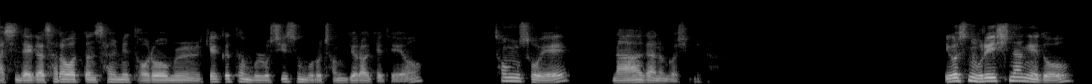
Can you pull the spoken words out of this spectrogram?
다시 내가 살아왔던 삶의 더러움을 깨끗한 물로 씻음으로 정결하게 되어 성소에 나아가는 것입니다. 이것은 우리의 신앙에도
